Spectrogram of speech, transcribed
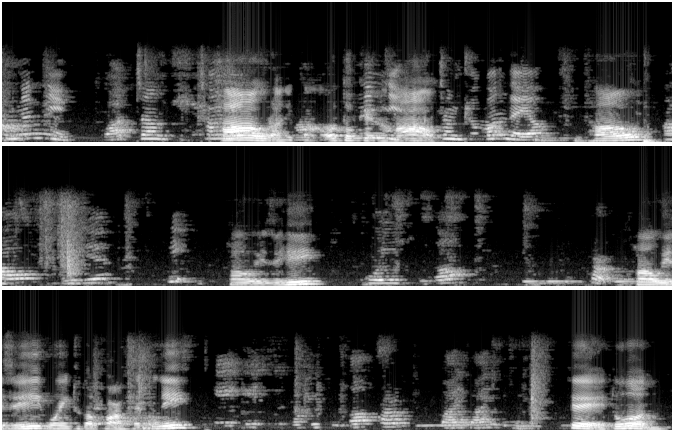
선생님, What? 전, 전, how라니까. 어떻게는 선생님, how. 전 how? How is he how is he? going to the park? how is he going to the park? 했더니 He is going to the park by bicycle. 오케이. 도헌.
